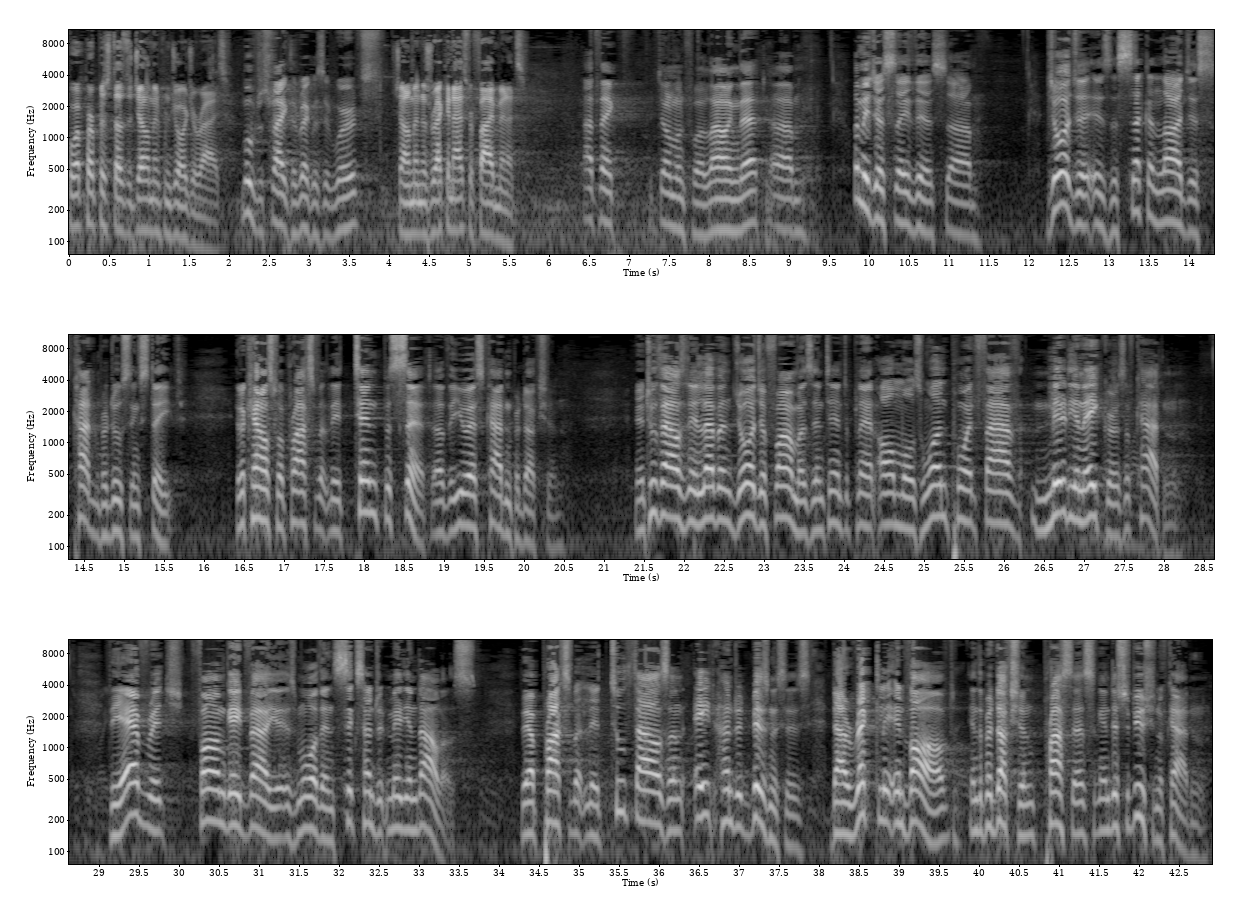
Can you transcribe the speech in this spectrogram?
For what purpose does the gentleman from Georgia rise? Move to strike the requisite words. Gentleman is recognized for five minutes. I thank the gentleman for allowing that. Um, let me just say this um, Georgia is the second largest cotton producing state. It accounts for approximately 10% of the U.S. cotton production. In 2011, Georgia farmers intend to plant almost 1.5 million acres of cotton. The average farm gate value is more than $600 million. There are approximately 2,800 businesses directly involved in the production, processing, and distribution of cotton.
